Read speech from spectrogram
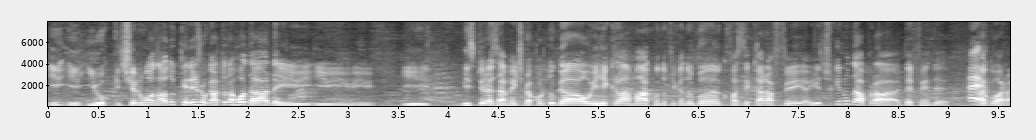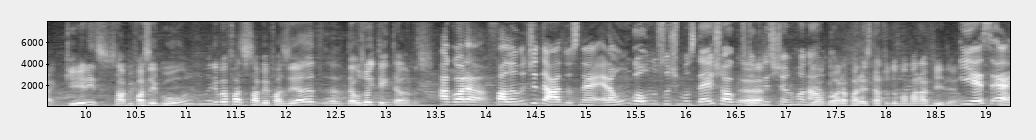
E, e- e o Cristiano Ronaldo querer jogar toda a rodada e, e- e- e misteriosamente pra Portugal e reclamar quando fica no banco, fazer cara feia, isso que não dá pra defender. É. Agora, que ele sabe fazer gol, ele vai saber fazer até os 80 anos. Agora, falando de dados, né? Era um gol nos últimos 10 jogos do É. Cristiano E Ronaldo. agora parece que tá tudo uma maravilha. E esse é,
